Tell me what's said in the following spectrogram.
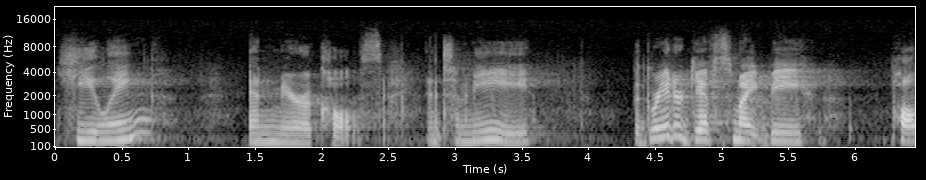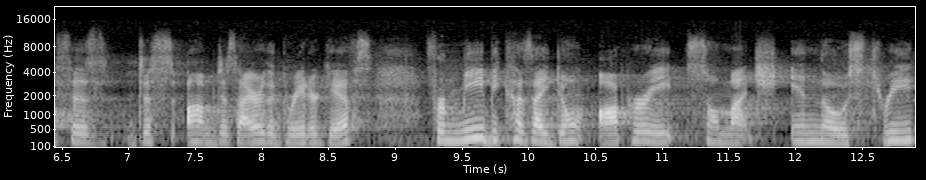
healing, and miracles. And to me, the greater gifts might be Paul says, des- um, desire the greater gifts. For me, because I don't operate so much in those three,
